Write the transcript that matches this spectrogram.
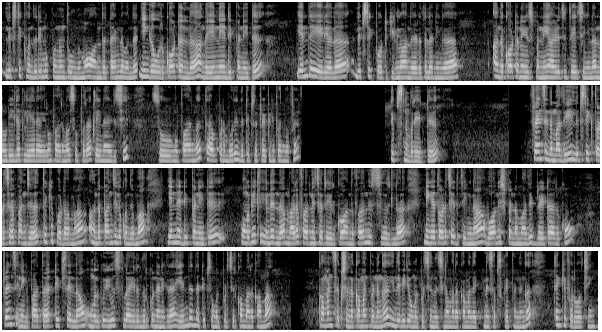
லிப்ஸ்டிக் வந்து ரிமூவ் பண்ணணும்னு தோணுமோ அந்த டைமில் வந்து நீங்கள் ஒரு காட்டனில் அந்த எண்ணெயை டிப் பண்ணிவிட்டு எந்த ஏரியாவில் லிப்ஸ்டிக் போட்டிருக்கீங்களோ அந்த இடத்துல நீங்கள் அந்த காட்டனை யூஸ் பண்ணி அழித்து தேய்ச்சிங்கன்னா நொடியில் கிளியர் ஆயிரும். பாருங்கள் சூப்பராக க்ளீன் ஆகிடுச்சு ஸோ உங்கள் பாருங்கள் தேவைப்படும் போது இந்த டிப்ஸை ட்ரை பண்ணி பாருங்கள் ஃப்ரெண்ட்ஸ் டிப்ஸ் நம்பர் எட்டு ஃப்ரெண்ட்ஸ் இந்த மாதிரி லிப்ஸ்டிக் தொடச்ச பஞ்சை தூக்கி போடாமல் அந்த பஞ்சில் கொஞ்சமாக எண்ணெய் டிப் பண்ணிவிட்டு உங்கள் வீட்டில் எந்தெந்த மர ஃபர்னிச்சர் இருக்கோ அந்த ஃபர்னிச்சரில் நீங்கள் தொடச்சி எடுத்திங்கன்னா வார்னிஷ் பண்ண மாதிரி பிரைட்டாக இருக்கும். ஃப்ரெண்ட்ஸ் இன்றைக்கி பார்த்த டிப்ஸ் எல்லாம் உங்களுக்கு யூஸ்ஃபுல்லாக இருந்திருக்குன்னு நினைக்கிறேன். எந்தெந்த டிப்ஸ் உங்களுக்கு பிடிச்சிருக்கோ மறக்காமல் கமெண்ட் செக்ஷனில் கமெண்ட் பண்ணுங்கள் இந்த வீடியோ உங்களுக்கு பிடிச்சிருந்துச்சுன்னா மறக்காமல் லைக் பண்ணி சப்ஸ்கிரைப் பண்ணுங்கள் தேங்க்யூ ஃபார் வாட்சிங்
